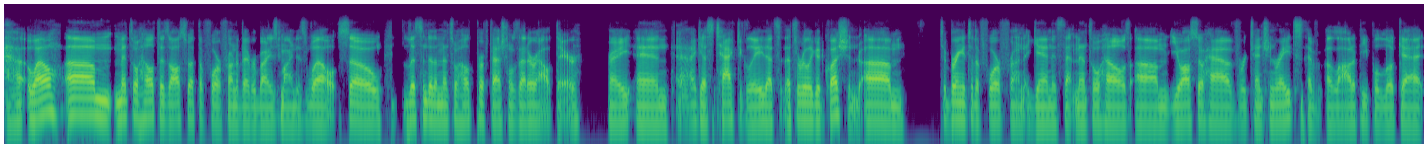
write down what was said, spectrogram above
Uh, well, um, mental health is also at the forefront of everybody's mind as well. So listen to the mental health professionals that are out there, right? And I guess tactically, that's that's a really good question. Um, to bring it to the forefront again, it's that mental health. Um, you also have retention rates. A lot of people look at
